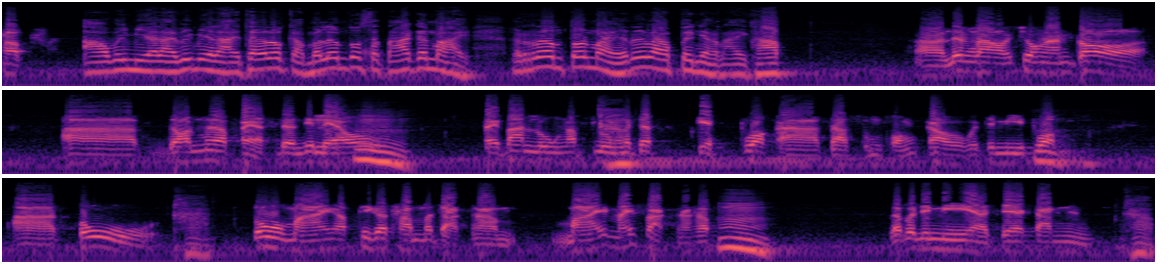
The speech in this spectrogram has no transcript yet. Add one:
ครับ เอาไม่มีอะไรไม่มีอะไรถ้าเรากลับมาเริ่มต้นสตาร์ทกันใหม่ เริ่มต้นใหม่เรื่องราวเป็นอย่างไรครับ อ่า เรื่องราวช่วงนั้นก็ อ่าย้อนเมื่อแปดเดือนที่แล้วอืมไปบ้านลุงครับลุงครับก็จะเก็บพวกอ่าสะสมของเก่าก็จะมีพวก อ่าตู้ครับ ตู้ไม้ครับ ที่ก็ทำมาจากอ่าไม้ไม้สักนะครับ อืมแล้วก็จะมีอะแจกันครับ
